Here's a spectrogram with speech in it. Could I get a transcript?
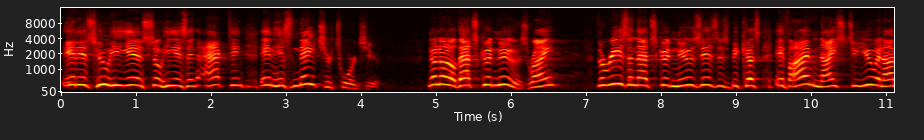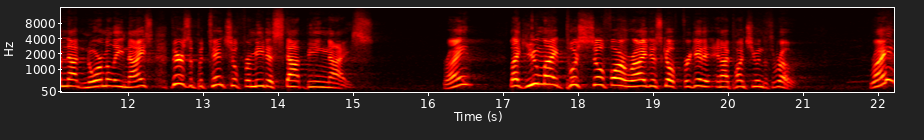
It is who He is, so He is enacting in His nature towards you. No, no, no, that's good news, right? The reason that's good news is, is because if I'm nice to you and I'm not normally nice, there's a potential for me to stop being nice, right? Like you might push so far where I just go, forget it, and I punch you in the throat. Right?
